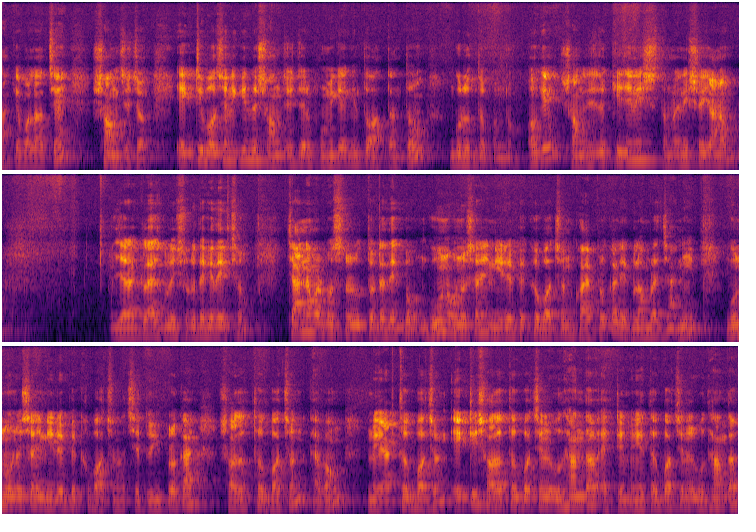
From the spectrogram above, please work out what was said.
তাকে বলা হচ্ছে সংযোজক। একটি বচনে কিন্তু সংযোজের ভূমিকা কিন্তু অত্যন্ত গুরুত্বপূর্ণ। ওকে সংযোজক কী জিনিস? তোমরা নিশ্চয়ই জানো। যারা ক্লাসগুলি শুরু থেকে দেখছ, চার নম্বর প্রশ্নের উত্তরটা দেখব। গুণ অনুসারে নিরপেক্ষ বচন কয় প্রকার? এগুলো আমরা জানি। গুণ অনুসারে নিরপেক্ষ বচন হচ্ছে দুই প্রকার, সদর্থক বচন এবং নৈয়ার্থক বচন। একটি সদর্থক বচনের উদাহরণ দাও, একটি নৈয়ার্থক বচনের উদাহরণ দাও।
